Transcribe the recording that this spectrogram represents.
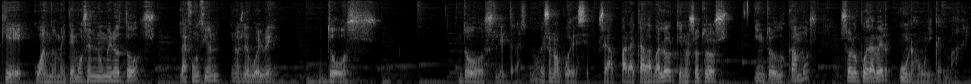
Que cuando metemos el número 2, la función nos devuelve dos, dos letras. ¿no? Eso no puede ser. O sea, para cada valor que nosotros introduzcamos, solo puede haber una única imagen.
